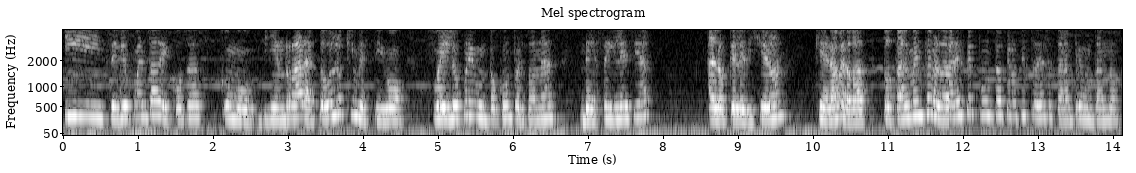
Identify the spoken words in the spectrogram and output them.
y se dio cuenta de cosas como bien raras. Todo lo que investigó fue y lo preguntó con personas de esa iglesia a lo que le dijeron que era verdad, totalmente verdad. Para este punto creo que ustedes estarán preguntando,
